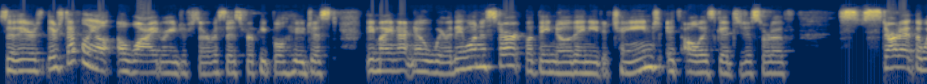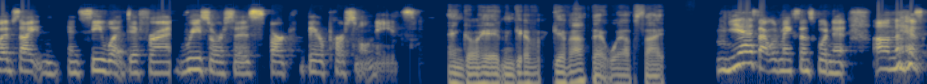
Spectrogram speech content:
So there's there's definitely a, a wide range of services for people who just they might not know where they want to start but they know they need a change. It's always good to just sort of start at the website and, and see what different resources spark their personal needs. And go ahead and give give out that website. Yes, that would make sense, wouldn't it? Um, that is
